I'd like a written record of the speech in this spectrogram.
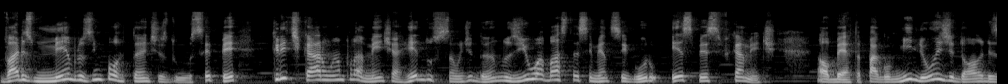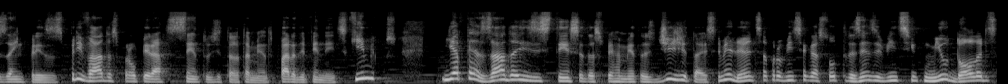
Vários membros importantes do UCP criticaram amplamente a redução de danos e o abastecimento seguro especificamente. A Alberta pagou milhões de dólares a empresas privadas para operar centros de tratamento para dependentes químicos e apesar da existência das ferramentas digitais semelhantes, a província gastou 325 mil dólares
